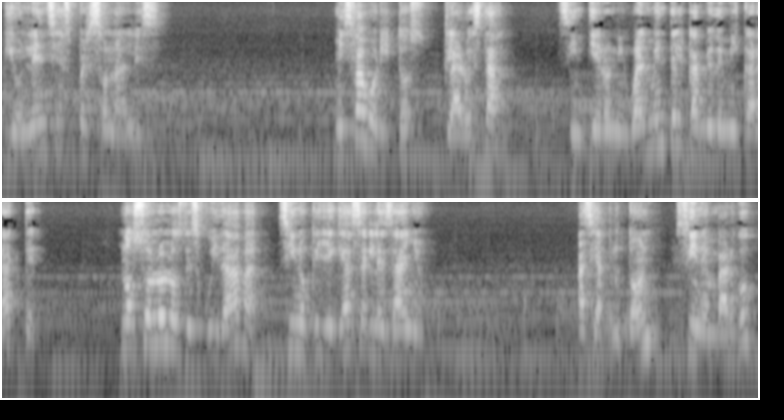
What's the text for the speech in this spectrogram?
violencias personales. Mis favoritos, claro está, sintieron igualmente el cambio de mi carácter. No solo los descuidaba, sino que llegué a hacerles daño. Hacia Plutón, sin embargo,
